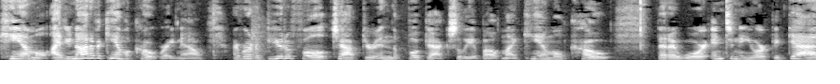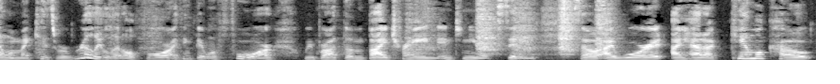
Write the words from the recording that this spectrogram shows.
camel. I do not have a camel coat right now. I wrote a beautiful chapter in the book actually about my camel coat that I wore into New York again when my kids were really little, four, I think they were four. We brought them by train into New York City. So I wore it, I had a camel coat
